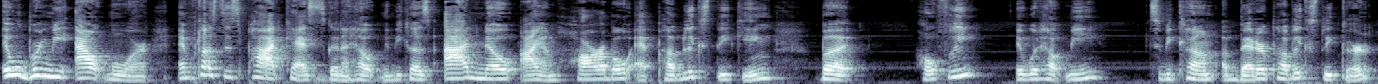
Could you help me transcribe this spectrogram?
It will bring me out more. And plus, this podcast is going to help me because I know I am horrible at public speaking, but hopefully, it would help me to become a better public speaker.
